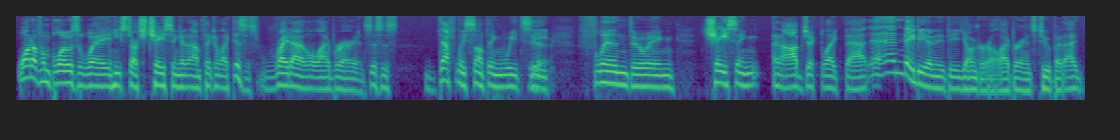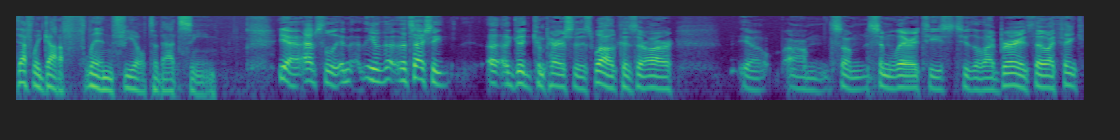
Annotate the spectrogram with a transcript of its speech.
One of them blows away, and he starts chasing it. And I'm thinking, like, this is right out of the librarians. This is definitely something we'd see Yeah. Flynn doing, chasing an object like that, and maybe any of the younger librarians too. But I definitely got a Flynn feel to that scene. Yeah, absolutely, and you know that's actually a, a good comparison as well because there are, you know, um, some similarities to the librarians, though I think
